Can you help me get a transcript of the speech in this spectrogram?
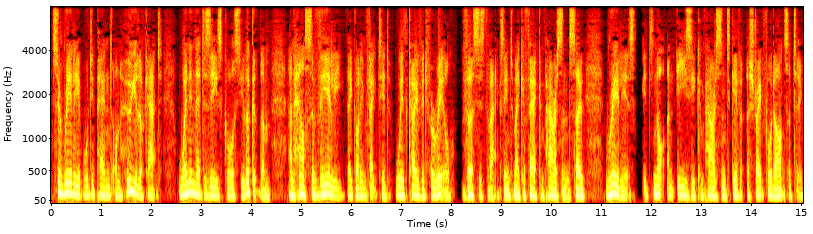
So really it will depend on who you look at, when in their disease course you look at them, and how severely they got infected with COVID for real versus the vaccine to make a fair comparison. So really it's it's not an easy comparison to give a straightforward answer to.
